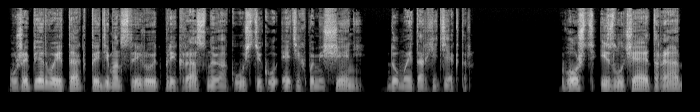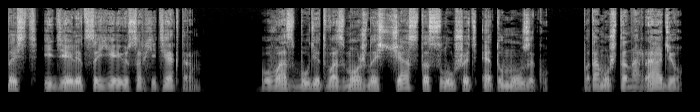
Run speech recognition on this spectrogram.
Уже первые такты демонстрируют прекрасную акустику этих помещений, думает архитектор. Вождь излучает радость и делится ею с архитектором. У вас будет возможность часто слушать эту музыку, потому что на радио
